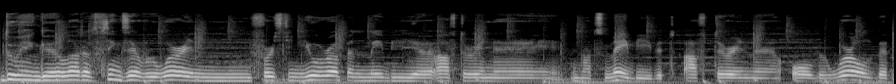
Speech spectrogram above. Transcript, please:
doing a lot of things everywhere. In first in Europe, and maybe uh, after in uh, not maybe, but after in uh, all the world. But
